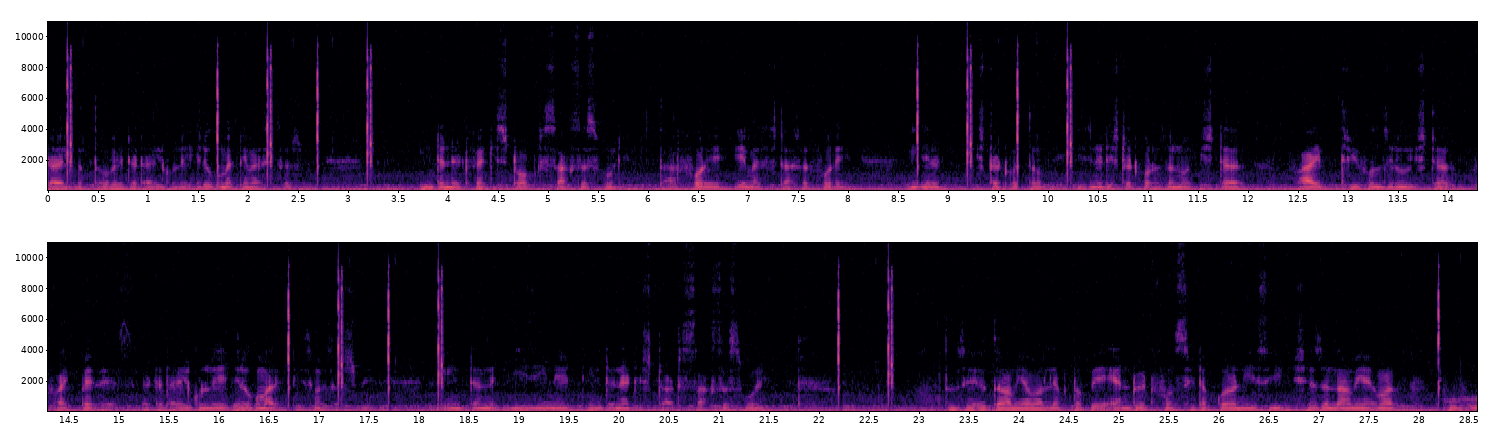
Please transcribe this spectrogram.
dial করতে হবে। এটা ডায়াল করলে এরকম একটা মেসেজ আসবে। ইন্টারনেট প্যাক স্টপ সাকসেসফুলি তারপরে এই মেসেজটা আসার পরে ইজিনেট স্টার্ট করতে হবে। ইজিনেট স্টার্ট করার জন্য star five three four zero star five five S এটা ডায়াল করলে এরকম আরেকটি এসএমএস আসবে। Internet easy net internet start successfully তো যেহেতু আমি আমার ল্যাপটপে অ্যান্ড্রয়েড ফোন সেট আপ করে নিয়েছি, সেজন্য আমি আমার হুহু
